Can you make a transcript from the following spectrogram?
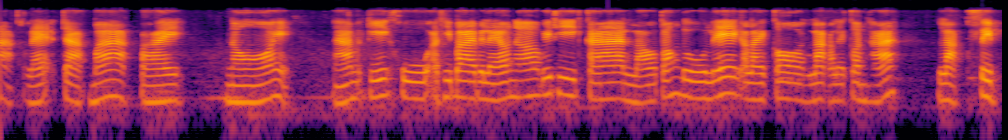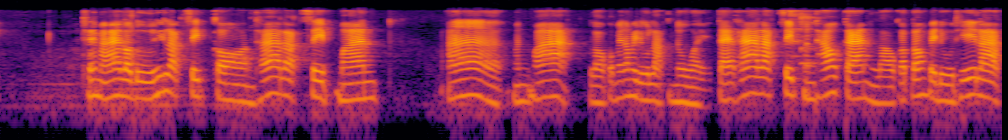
ากและจากมากไปน้อยนะเมื่อกี้ครูอธิบายไปแล้วเนาะวิธีการเราต้องดูเลขอะไรก่อนหลักอะไรก่อนคะ หลักสิบใช่ไหมเราดูที่หลักสิบก่อน ถ้าหลักสิบมันอ่ามันมาก เราก็ไม่ต้องไปดูหลักหน่วย แต่ถ้าหลักสิบมันเท่ากัน เราก็ต้องไปดูที่หลัก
